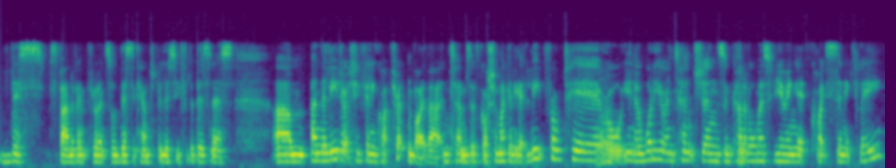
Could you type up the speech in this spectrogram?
this span of influence or this accountability for the business. Um, and the leader actually feeling quite threatened by that in terms of, gosh, am I going to get leapfrogged here? Right. Or, you know, what are your intentions? And kind yeah. of almost viewing it quite cynically.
